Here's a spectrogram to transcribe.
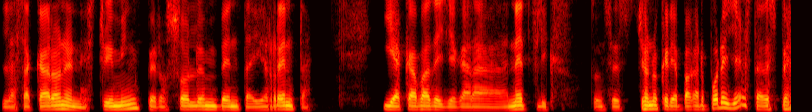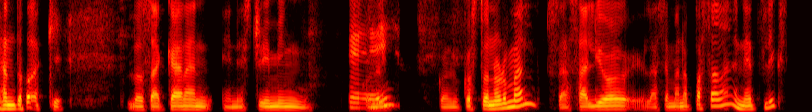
La sacaron en streaming, pero solo en venta y renta. Y acaba de llegar a Netflix. Entonces yo no quería pagar por ella, estaba esperando a que lo sacaran en streaming con el, ok. con el costo normal. O sea, salió la semana pasada en Netflix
